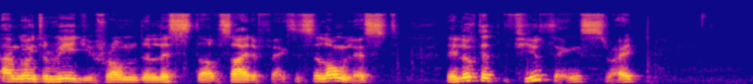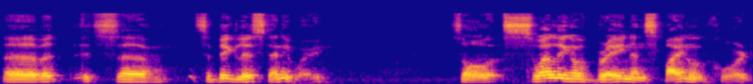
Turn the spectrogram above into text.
I'm going to read you from the list of side effects. It's a long list. They looked at a few things, right? Uh, but it's uh, it's a big list anyway. So swelling of brain and spinal cord,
